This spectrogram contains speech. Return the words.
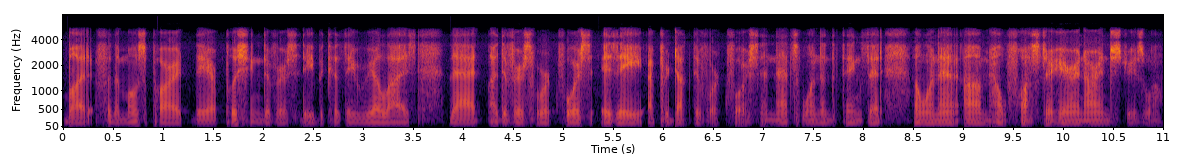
but for the most part, they are pushing diversity because they realize that a diverse workforce is a, a productive workforce, and that's one of the things that I want to um, help foster here in our industry as well.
